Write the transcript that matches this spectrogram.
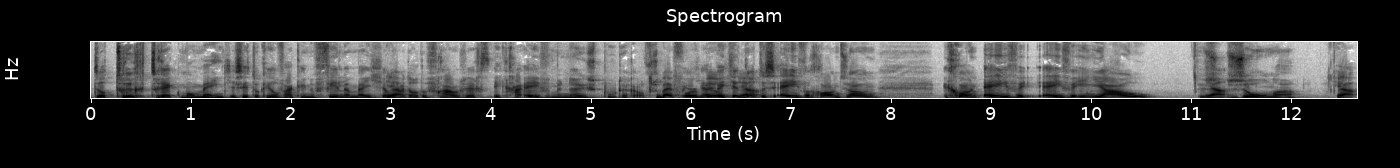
dat terugtrekmomentje zit ook heel vaak in een film, weet je. Ja. Maar dat een vrouw zegt, ik ga even mijn neus poederen of zo. Bijvoorbeeld, Weet je, weet je ja. dat is even gewoon zo'n... Gewoon even, even in jouw Ja. zone. Ja,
